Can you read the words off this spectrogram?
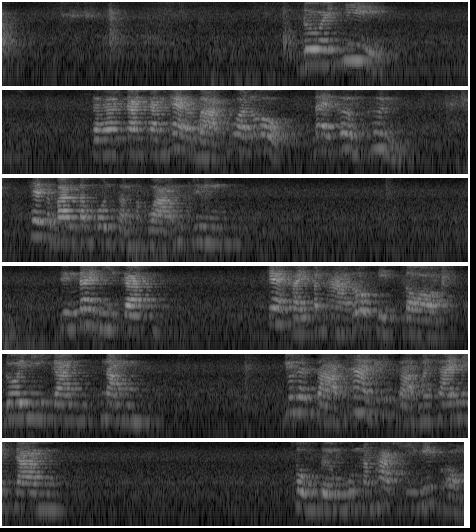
2019 โดยที่สถานการณ์การแพร่ระบาดทั่วโลกได้เพิ่มขึ้น เทศบาลตำบลสันผักหวานจึง จึงได้มีการแก้ไขปัญหาโรคติดต่อ โดยมีการนำ ยุทธศาสตร์ 5 ยุทธศาสตร์มาใช้ในการ ส่งเสริมคุณภาพชีวิตของ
